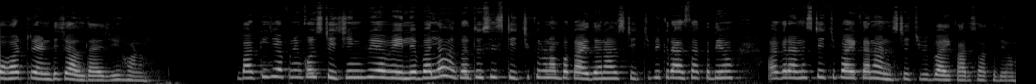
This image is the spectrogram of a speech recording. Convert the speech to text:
ਬਹੁਤ ਟ੍ਰੈਂਡ ਚੱਲਦਾ ਹੈ ਜੀ ਹੁਣ। ਬਾਕੀ ਜੀ ਆਪਣੇ ਕੋਲ ਸਟਿਚਿੰਗ ਵੀ ਅਵੇਲੇਬਲ ਆ। ਅਗਰ ਤੁਸੀਂ ਸਟਿਚ ਕਰਾਉਣਾ, ਬਕਾਇਦਾ ਨਾਲ ਸਟਿਚ ਵੀ ਕਰਾ ਸਕਦੇ ਹੋ। ਅਗਰ ਅਨਸਟਿਚ ਬਾਈ ਕਰਨਾ ਅਨਸਟਿਚ ਵੀ ਬਾਈ ਕਰ ਸਕਦੇ ਹੋ।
